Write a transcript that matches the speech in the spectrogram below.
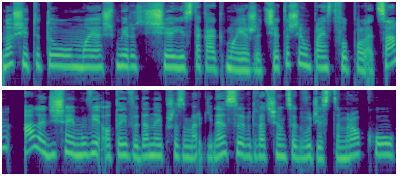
nosi tytuł Moja śmierć jest taka jak moje życie. Też ją Państwu polecam, ale dzisiaj mówię o tej wydanej przez Marginesy w 2020 roku,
